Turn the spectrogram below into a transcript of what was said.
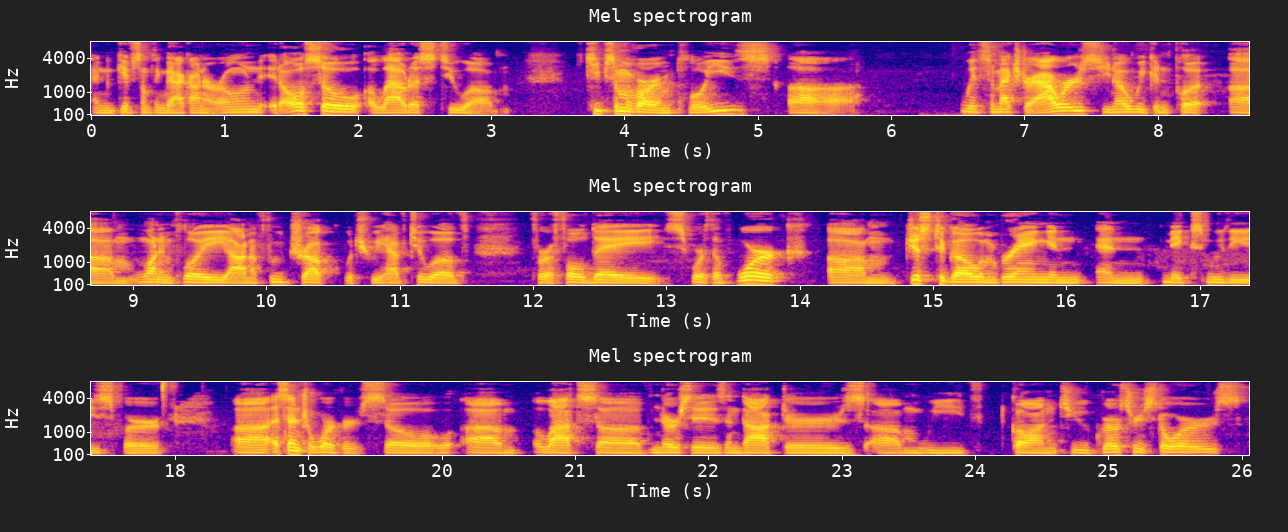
and give something back on our own. It also allowed us to um, keep some of our employees uh, with some extra hours. You know, we can put um, one employee on a food truck, which we have two of, for a full day's worth of work um, just to go and bring and, and make smoothies for uh, essential workers. So um, lots of nurses and doctors. Um, we've gone to grocery stores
